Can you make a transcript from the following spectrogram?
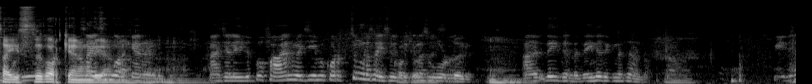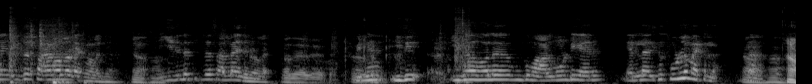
സൈസ് കുറയ്ക്കാനുള്ള കുറയ്ക്കാൻ വേണ്ടി. ഇതിപ്പോ ഫാൻ വെച്ച് കഴിയുമ്പോൾ കുറച്ചും കൂടെ സൈസ് തിക്നെസ് കൂടുതൽ വരും. അത് ഇത് ഇതുണ്ട് ഇതിന്റെ തിക്നെസ് കണ്ടോ? ആ. ഇതിന് ഇത് ഫാനുള്ള ടെക്നോളജിയാണ് ആ, ഇതിന്റെ തിക്നെസ് അല്ല ഇതിനുള്ള അതെ അതെ അതെ. പിന്നെ ഇത് ഇതേപോലെ നമുക്ക് വാൾ മൗണ്ട് ചെയ്യാനും എല്ലാം ഇത് ഫുള്ള് മെറ്റലാ ആ, ആ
